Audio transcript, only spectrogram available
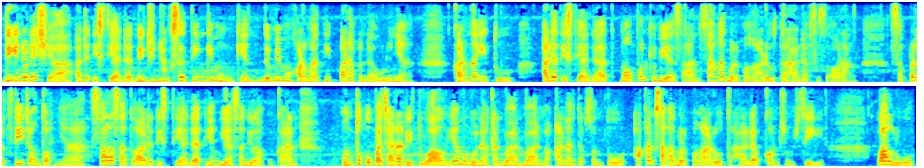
Di Indonesia, adat istiadat dijunjung setinggi mungkin demi menghormati para pendahulunya. Karena itu, adat istiadat maupun kebiasaan sangat berpengaruh terhadap seseorang. Seperti contohnya, salah satu adat istiadat yang biasa dilakukan untuk upacara ritual yang menggunakan bahan-bahan makanan tertentu akan sangat berpengaruh terhadap konsumsi. Lalu,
